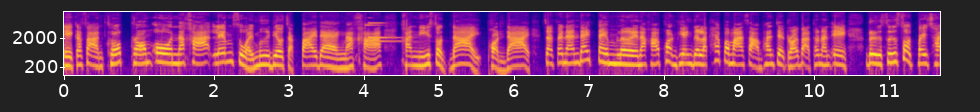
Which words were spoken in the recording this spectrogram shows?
เอกสารครบพร้อมโอนนะคะ เล่มสวยมือเดียวจากป้ายแดงนะคะ คันนี้สดได้ผ่อนได้ จัดไฟแนนซ์ได้เต็มเลยนะคะ ผ่อนเพียงเดือนละแค่ประมาณ 3,700 บาทเท่านั้นเอง หรือซื้อสดไปใช้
